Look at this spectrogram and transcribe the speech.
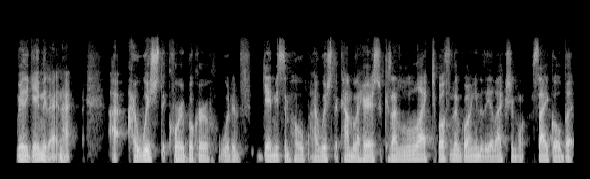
really gave me that. And I, I, I wish that Cory Booker would have gave me some hope. I wish that Kamala Harris, because I liked both of them going into the election cycle, but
